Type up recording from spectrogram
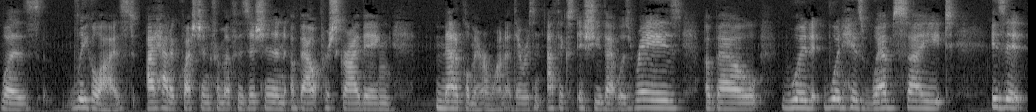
was legalized, I had a question from a physician about prescribing medical marijuana. There was an ethics issue that was raised about would would his website is it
